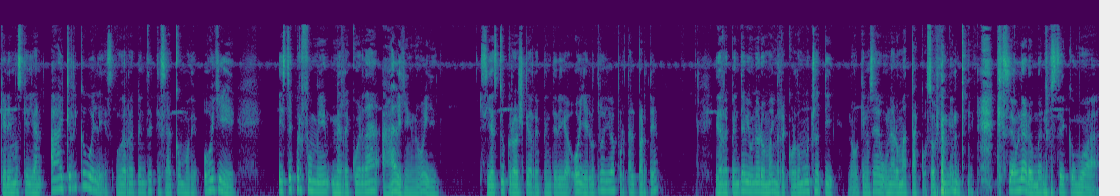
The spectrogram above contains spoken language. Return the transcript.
queremos que digan, ay, qué rico hueles. O de repente que sea como de, oye, este perfume me recuerda a alguien, ¿no? Y si es tu crush que de repente diga, oye, el otro día iba por tal parte y de repente había un aroma y me recordó mucho a ti, ¿no? Que no sea un aroma tacos, obviamente, que sea un aroma, no sé, como a,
